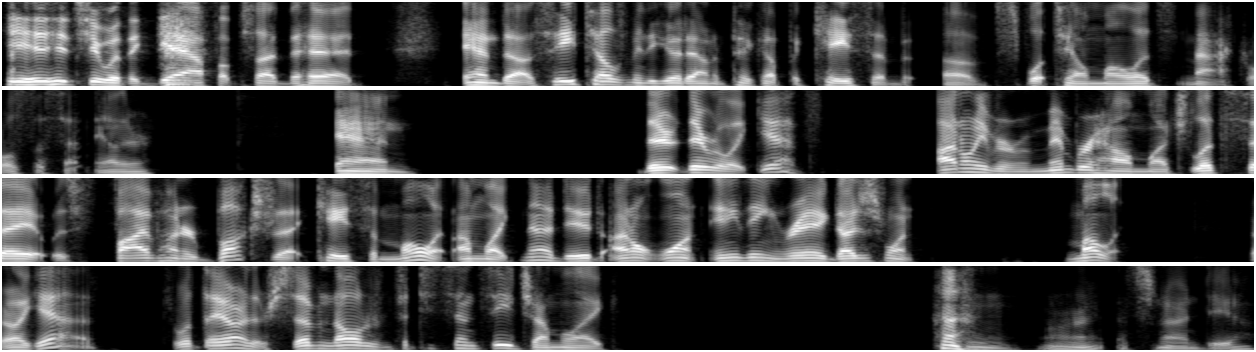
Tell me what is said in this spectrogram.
He'd hit you with a gaff upside the head. And uh, so he tells me to go down and pick up a case of, of split tail mullets, mackerels, this, that, and the other. And they they were like, yeah, it's I don't even remember how much. Let's say it was 500 bucks for that case of mullet. I'm like, no, dude, I don't want anything rigged. I just want mullet. They're like, yeah, that's what they are. They're $7.50 each. I'm like, Huh. "Hmm, all right, that's an idea.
